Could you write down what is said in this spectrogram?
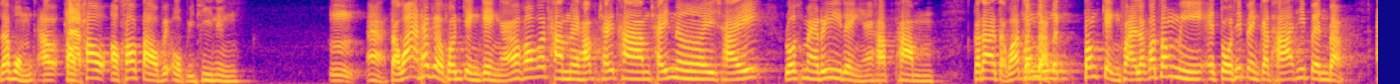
แล้วผมเอาเอาเข้าเอาเข้าเตาไปอบอีกทีหนึ่ง อืมอ่าแต่ว่าถ้าเกิดคนเก่งๆอะเขาก็ทำเลยครับ ใช้ไทม์ใช้เนย ใช้โรสแมรี่อะไรอย่างเงี้ยครับทำก็ได้แต่ว่าต้องแบบต้องเก่งไฟแล้วก็ต้องมีไอตัวที่เป็นกระทะที่เป็นแบบไอ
